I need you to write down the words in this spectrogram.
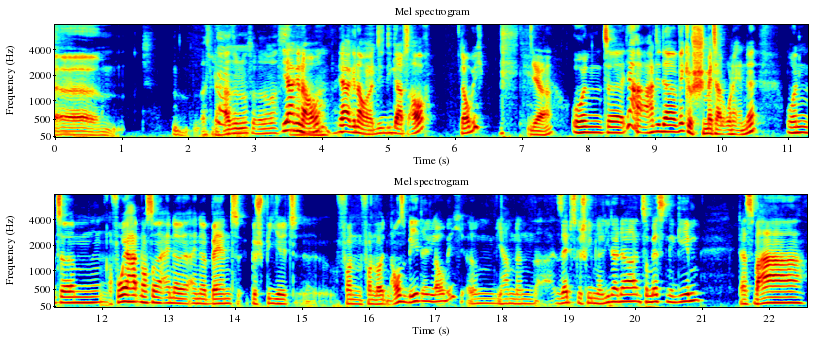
ähm, was wieder Haselnuss oder sowas? ja, genau. Ja, genau. Die, die gab es auch, glaube ich. Ja. Und äh, ja, hat die da weggeschmettert ohne Ende. Und ähm, vorher hat noch so eine, eine Band gespielt äh, von, von Leuten aus Bethel, glaube ich. Ähm, die haben dann selbstgeschriebene Lieder da zum Besten gegeben. Das war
